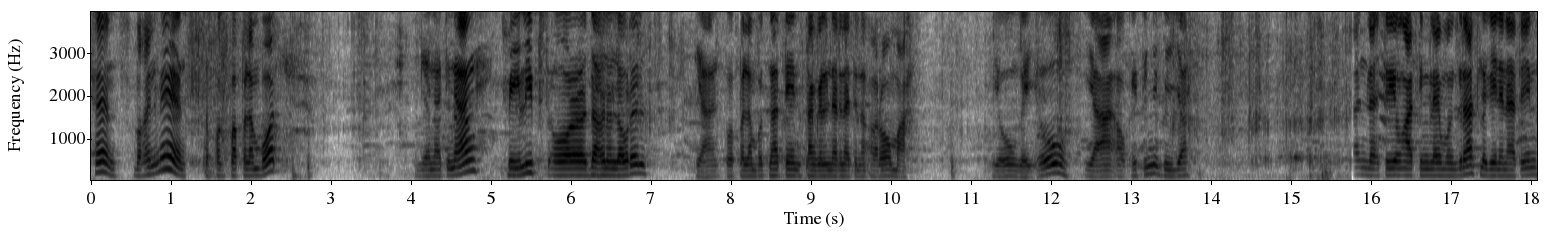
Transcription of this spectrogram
Hence, baka naman sa pagpapalambot. Lagyan natin ng bay leaves or dahon ng laurel. Yan, papalambot natin. Tanggalin na rin natin ang aroma. Yung gayo. Yan, okay. Tingnan gaya. Ito yung ating lemongrass. Lagay na natin.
